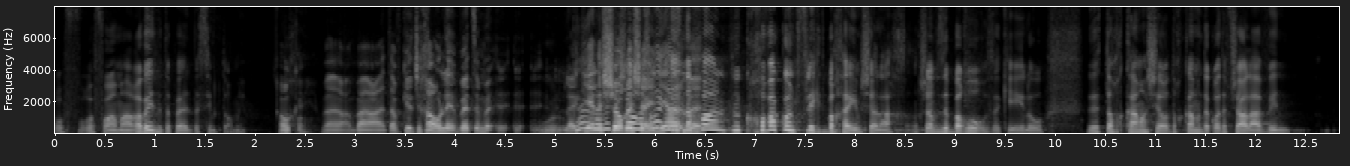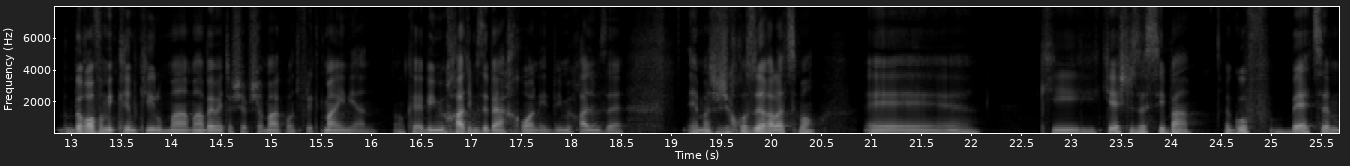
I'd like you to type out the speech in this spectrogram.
רפ- רפואה מערבית מטפלת בסימפטומים. אוקיי, וה- והתפקיד שלך הוא בעצם אה, כן, להגיע אבל לשורש העניין. נכון, את חווה קונפליקט בחיים שלך. עכשיו זה ברור, זה כאילו, זה תוך כמה שעות, תוך כמה דקות אפשר להבין, ברוב המקרים, כאילו, מה, מה באמת יושב שם, מה הקונפליקט, מה העניין, אוקיי? במיוחד אם זה בעיה כרונית, במיוחד אם זה אה, משהו שחוזר על עצמו, אה, כי, כי יש לזה סיבה. הגוף בעצם,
